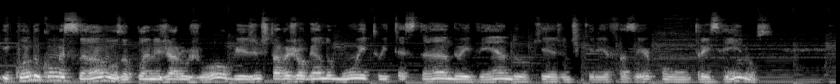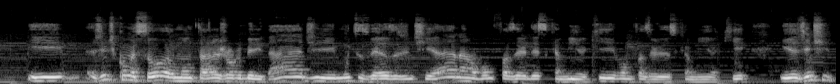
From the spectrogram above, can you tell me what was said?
E quando começamos a planejar o jogo, e a gente estava jogando muito e testando e vendo o que a gente queria fazer com Três Reinos, e a gente começou a montar a jogabilidade e muitas vezes a gente, ah, não, vamos fazer desse caminho aqui, vamos fazer desse caminho aqui. E a gente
